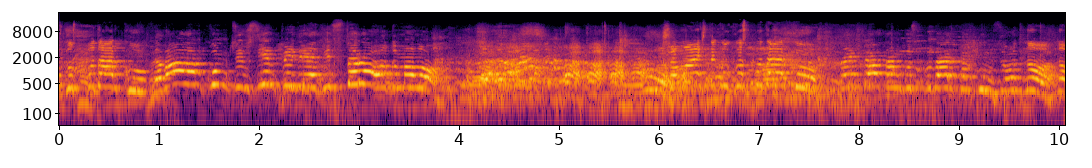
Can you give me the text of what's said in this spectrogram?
Маєш фест-господарку? давала в кумці всім підряд, від старого до малого. Що маєш таку господарку? Та яка там господарка кумці? От Ну, ну.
